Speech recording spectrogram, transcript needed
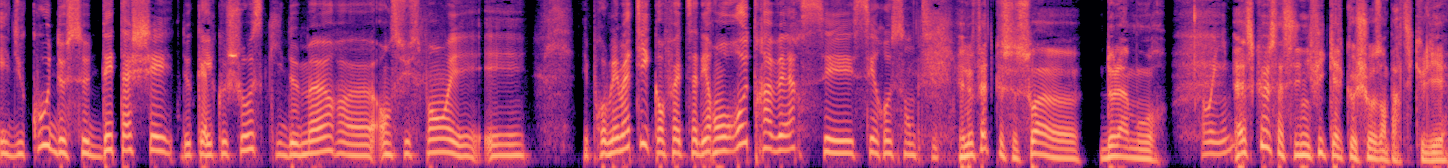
et du coup de se détacher de quelque chose qui demeure euh, en suspens et, et, et problématique en fait. C'est-à-dire on retraverse ses, ses ressentis. Et le fait que ce soit euh, de l'amour, Oui. est-ce que ça signifie quelque chose en particulier?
